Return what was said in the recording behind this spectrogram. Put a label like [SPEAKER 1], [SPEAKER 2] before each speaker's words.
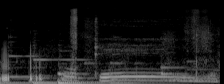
[SPEAKER 1] Ok, ok.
